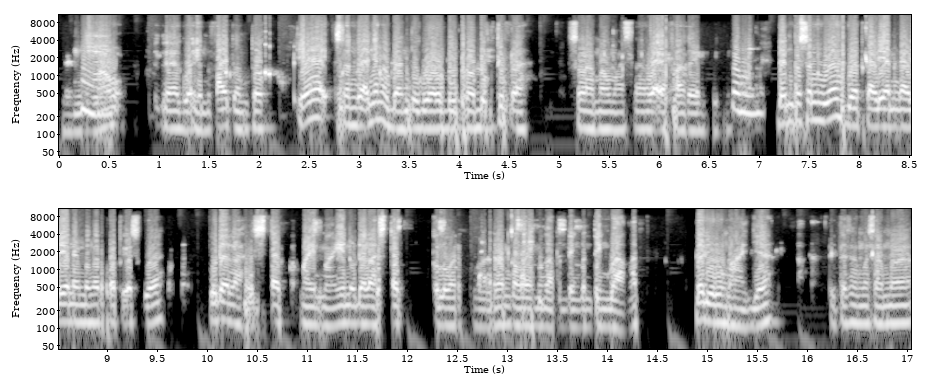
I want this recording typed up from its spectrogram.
dan Hmm. mau gue invite untuk ya seenggaknya ngebantu gue lebih produktif lah selama masa WFH kayak gini Hmm. dan pesan gue buat kalian-kalian yang denger podcast gue udahlah stop main-main udahlah stop keluar-keluaran kalau emang gak penting-penting banget udah di rumah aja kita sama-sama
